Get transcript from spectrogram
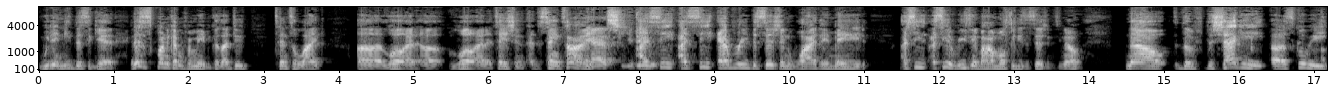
We didn't need this again. And this is funny coming from me because I do tend to like uh loyal uh loyal adaptation. At the same time, Yes, you do. I see I see every decision why they made I see I see a reason behind most of these decisions, you know? Now the the Shaggy uh Scooby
